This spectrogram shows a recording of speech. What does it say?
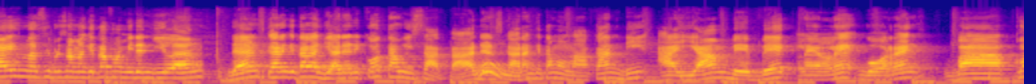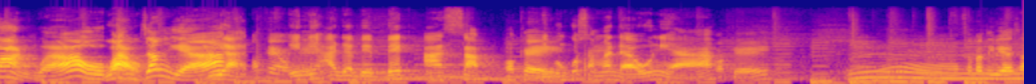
guys. Masih bersama kita Fami dan Gilang. Dan sekarang kita lagi ada di kota wisata. Dan sekarang kita mau makan di ayam, bebek, lele, goreng, bakon. Wow, Wow. panjang ya. Iya. Oke, oke. Ini ada bebek asap. Oke. Dibungkus sama daun ya. Oke. Hmm, seperti biasa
